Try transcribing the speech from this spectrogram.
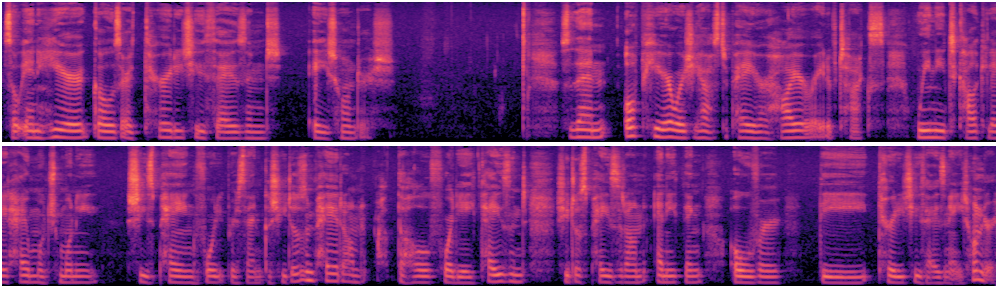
So in here goes our 32,800. So then up here where she has to pay her higher rate of tax, we need to calculate how much money she's paying 40% because she doesn't pay it on the whole 48,000. She just pays it on anything over the 32,800.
